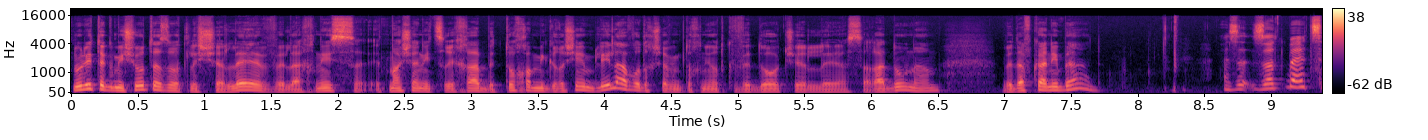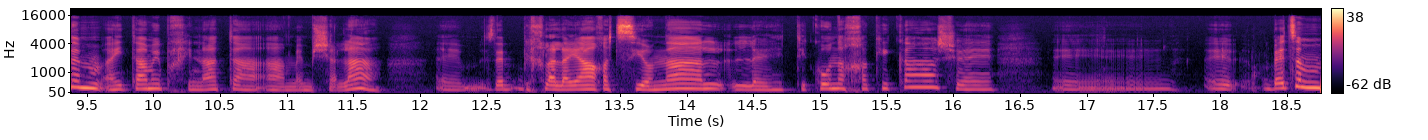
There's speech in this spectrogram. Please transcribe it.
תנו לי את הגמישות הזאת לשלב ולהכניס את מה שאני צריכה בתוך המגרשים, בלי לעבוד עכשיו עם תוכניות כבדות של עשרה דונם, ודווקא אני בעד. אז זאת בעצם הייתה מבחינת הממשלה, זה בכלל היה הרציונל לתיקון החקיקה, שבעצם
